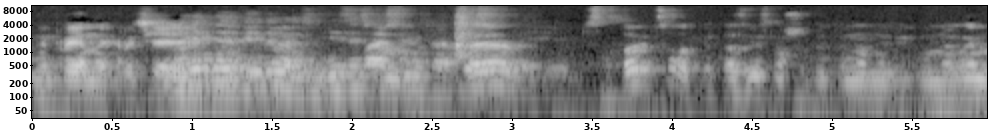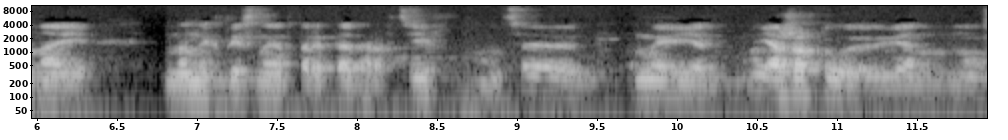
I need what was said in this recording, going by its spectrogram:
неприємних Ну, речей. Не не треба Це пояснити. 100%. Та звісно, що дитина не ві- не винна і на них тисне авторитет гравців. Ну, це ми, я, ну, я жартую, я, ну,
